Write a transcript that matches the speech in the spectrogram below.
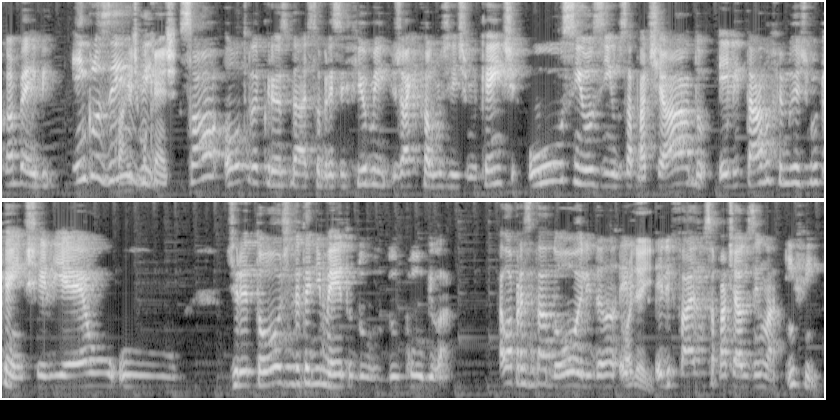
Com a Baby. Inclusive, quente. só outra curiosidade sobre esse filme, já que falamos de ritmo quente, o senhorzinho do sapateado, ele tá no filme do ritmo quente. Ele é o, o diretor de entretenimento do, do clube lá. é o apresentador, ele, ele, ele faz um sapateadozinho lá. Enfim,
